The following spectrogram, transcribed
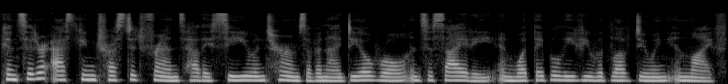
Consider asking trusted friends how they see you in terms of an ideal role in society and what they believe you would love doing in life.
